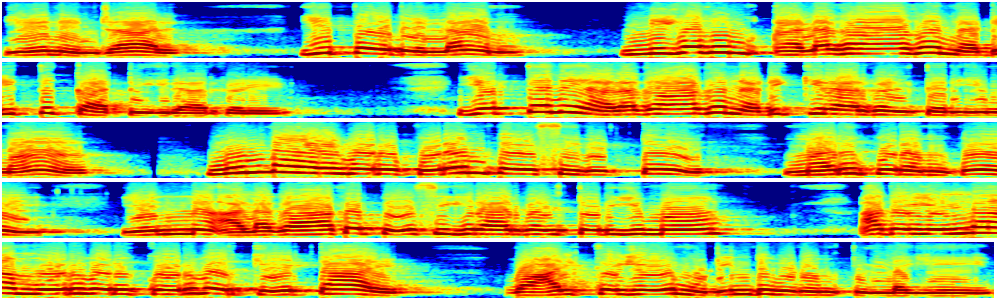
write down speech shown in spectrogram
ஏனென்றால் இப்போதெல்லாம் மிகவும் அழகாக நடித்து காட்டுகிறார்கள். எத்தனை அழகாக நடிக்கிறார்கள் தெரியுமா? முன்னால் ஒரு புறம் பேசிவிட்டு மறுபுறம் போய் என்ன அழகாக பேசுகிறார்கள் தெரியுமா? அதையெல்லாம் ஒருவருக்கொருவர் கேட்டால் வாழ்க்கையே முடிந்துவிடும் பிள்ளையே.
